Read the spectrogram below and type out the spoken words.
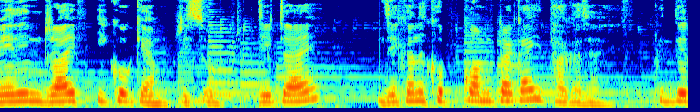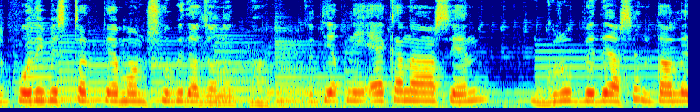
marine drive eco camp resort যেটায় যেখানে খুব কম টাকায় থাকা যায়। কিন্তু এর পরিবেশটা তেমন সুবিধাজনক না। যদি আপনি একা না আসেন গ্রুপ বেঁধে আসেন, তাহলে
